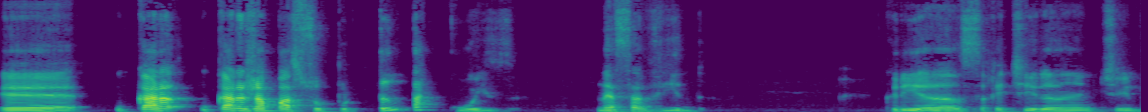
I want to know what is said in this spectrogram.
é, o cara, o cara já passou por tanta coisa nessa vida. Criança, retirante,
